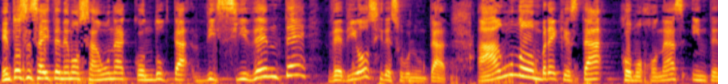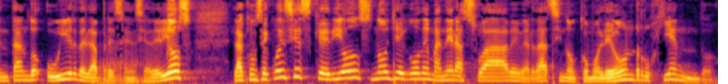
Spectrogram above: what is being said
Entonces ahí tenemos a una conducta disidente de Dios y de su voluntad. A un hombre que está como Jonás intentando huir de la presencia de Dios. La consecuencia es que Dios no llegó de manera suave, ¿verdad? Sino como león rugiendo.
